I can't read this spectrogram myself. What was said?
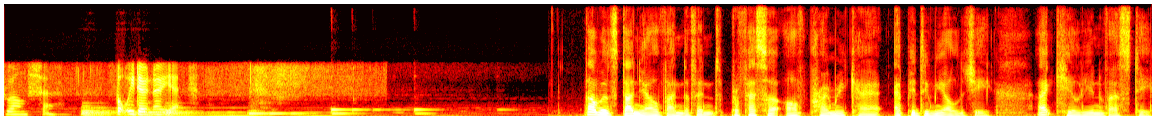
to answer, but we don't know yet. That was Danielle van der Windt, Professor of Primary Care Epidemiology at Keele University.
